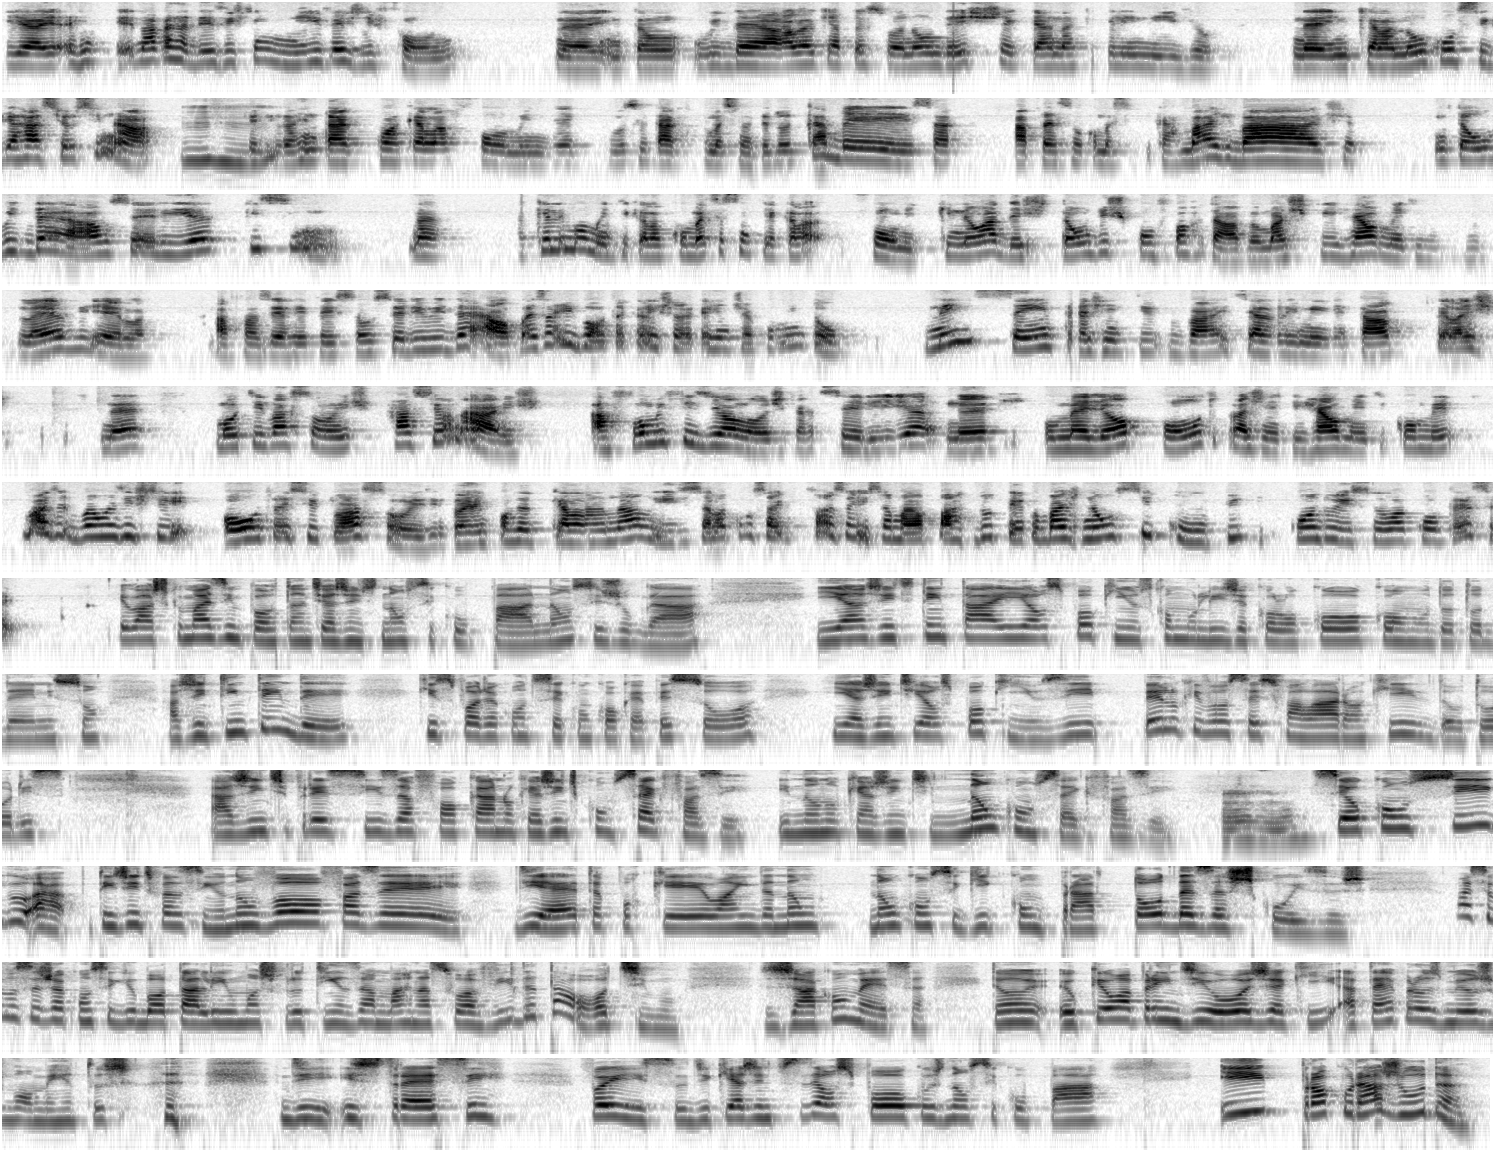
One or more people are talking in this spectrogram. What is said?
E aí, na verdade, existem níveis de fome, né? Então, o ideal é que a pessoa não deixe chegar naquele nível, né, em que ela não consiga raciocinar. Uhum. A gente tá com aquela fome, né? que Você tá começando a ter dor de cabeça, a pressão começa a ficar mais baixa. Então, o ideal seria que sim, né? naquele momento em que ela começa a sentir aquela fome, que não a deixe tão desconfortável, mas que realmente leve ela a fazer a refeição, seria o ideal. Mas aí volta aquela história que a gente já comentou. Nem sempre a gente vai se alimentar pelas, né, motivações racionais. A fome fisiológica seria, né, o melhor ponto para a gente realmente comer, mas vão existir outras situações. Então é importante que ela analise se ela consegue fazer isso a maior parte do tempo, mas não se culpe quando isso não acontecer. Eu acho que o mais importante é a gente não se culpar, não se julgar e a gente tentar ir aos pouquinhos, como Lígia colocou, como o doutor Denison, a gente entender que isso pode acontecer com qualquer pessoa e a gente ir aos pouquinhos. E pelo que vocês falaram aqui, doutores, a gente precisa focar no que a gente consegue fazer e não no que a gente não consegue fazer. Uhum. Se eu consigo. Ah, tem gente que fala assim: eu não vou fazer dieta porque eu ainda não, não consegui comprar todas as coisas. Mas se você já conseguiu botar ali umas frutinhas a mais na sua vida, tá ótimo. Já começa. Então, eu- o que eu aprendi hoje aqui, até para os meus momentos de estresse, foi isso: de que a gente precisa aos poucos não se culpar e procurar ajuda.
